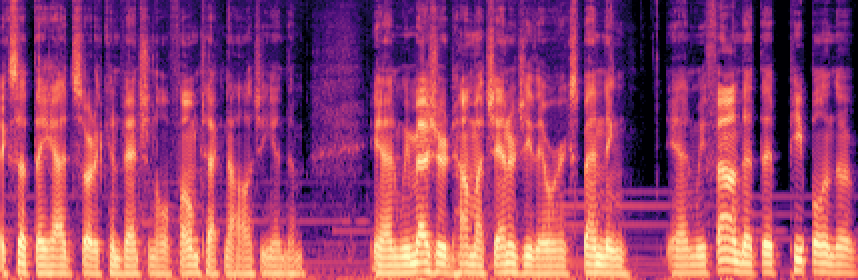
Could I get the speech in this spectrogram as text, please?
except they had sort of conventional foam technology in them. And we measured how much energy they were expending. And we found that the people in the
